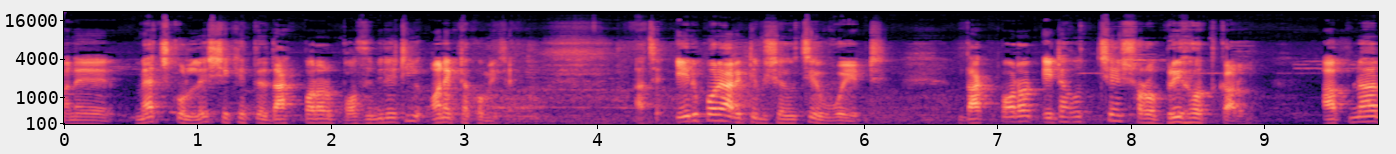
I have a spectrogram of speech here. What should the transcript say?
মানে ম্যাচ করলে সেক্ষেত্রে দাগ পড়ার পসিবিলিটি অনেকটা কমে যায়। আচ্ছা এরপরে আরেকটি বিষয় হচ্ছে ওয়েট দাগ পড়ার এটা হচ্ছে সর্ববৃহৎ কারণ। আপনার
